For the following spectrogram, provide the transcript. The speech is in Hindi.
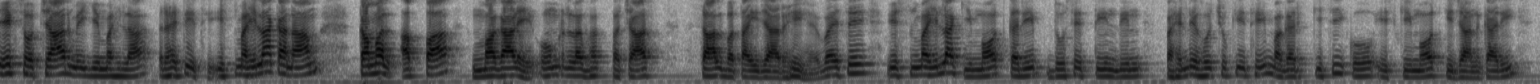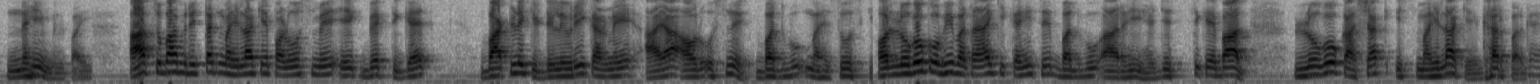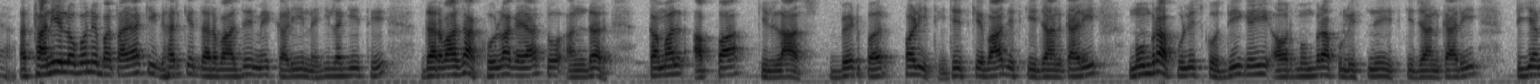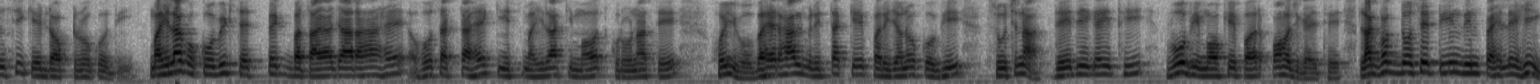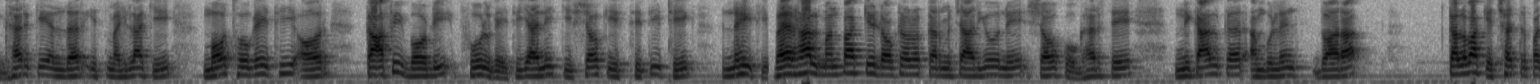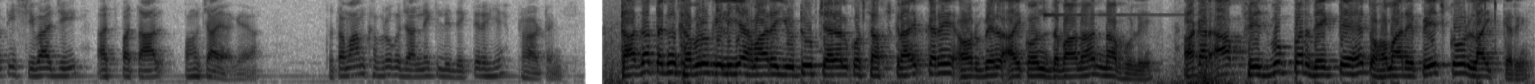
104 में ये महिला रहती थी। इस महिला का नाम कमल अप्पा मगाड़े। उम्र लगभग 50 साल बताई जा रही है। वैसे इस महिला की मौत करीब दो से तीन दिन पहले हो चुकी थी, मगर किसी को इसकी मौत की जानकारी नहीं मिल पाई। आज सुबह मृतक महिला के पड़ोस में एक व्यक्ति गैस बाटले की डिलीवरी करने आया और उसने बदबू महसूस की और लोगों को भी बताया कि कहीं से बदबू आ रही है, जिसके बाद लोगों का शक इस महिला के घर पर गया। स्थानीय लोगों ने बताया कि घर के दरवाजे में कड़ी नहीं लगी थी। दरवाज़ा खोला गया तो अंदर कमल, अप्पा की लाश बेड पर पड़ी थी, जिसके बाद इसकी जानकारी मुम्बरा पुलिस को दी गई और मुम्बरा पुलिस ने इसकी जानकारी टीएमसी के डॉक्टरों को दी। महिला को कोविड सस्पेक्ट बताया जा रहा है। हो सकता है कि इस महिला की मौत कोरोना से हुई हो। बहरहाल, मृतक के परिजनों को भी सूचना दे दी गई थी। वो भी मौके पर पहुँच गए थे। लगभग दो से तीन दिन पहले ही घर के अंदर इस महिला की मौत हो गई थी और काफ़ी बॉडी फूल गई थी, यानी कि शव की स्थिति ठीक नहीं थी। बहरहाल, मनपा के डॉक्टर और कर्मचारियों ने शव को घर से निकालकर एंबुलेंस द्वारा कलवा के छत्रपति शिवाजी अस्पताल पहुँचाया गया। तो तमाम खबरों को जानने के लिए देखते रहिए प्रहार टाइम्स ताज़ा तरीन खबरों के लिए हमारे YouTube चैनल को सब्सक्राइब करें और बेल आइकॉन दबाना ना भूलें। अगर आप Facebook पर देखते हैं तो हमारे पेज को लाइक करें।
